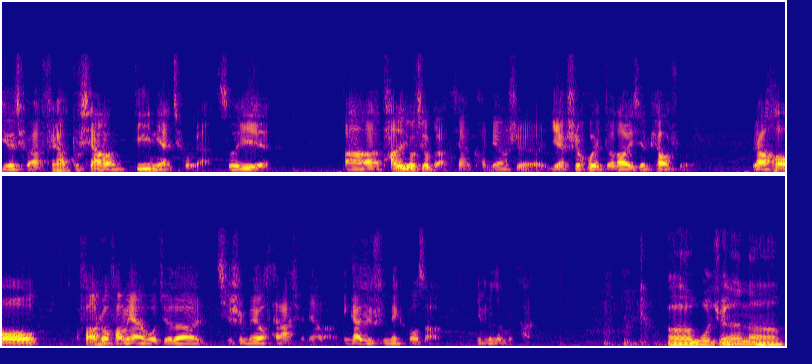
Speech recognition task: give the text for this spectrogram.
一个球员非常不像第一年球员，所以啊，他的优秀表现肯定是也是会得到一些票数的。然后防守方面，我觉得其实没有太大悬念了，应该就是 Nick Bosa。你们怎么看？呃，我觉得呢，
